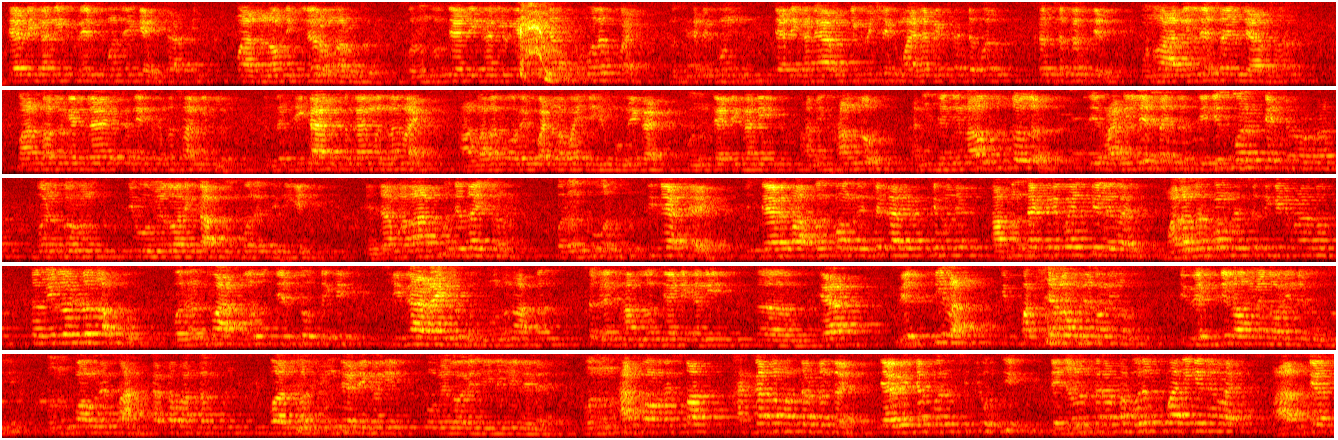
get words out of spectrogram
त्या ठिकाणी प्रेसमध्ये घ्यायच्या आधी माझं नाव डिक्लेअर होणार होतं. परंतु त्या ठिकाणी जास्त बोलत नाही. पण त्या ठिकाणी त्या ठिकाणी आर्थिक विषय माझ्यापेक्षा डबल खर्च करते म्हणून अनिल देसाई द्या असं मान तालुक्यातल्या एका नेत्यानं सांगितलं. तर ठीक आहे आमचं काय म्हणणं नाही. आम्हाला कोरे पडला पाहिजे ही भूमिका आहे. म्हणून त्या ठिकाणी आम्ही थांबलो आणि ज्यांनी नाव सुचवलं ते आणि लेसायचं त्यांनीच परत त्यांच्याबरोबर बंद करून ती उमेदवारी कापून परत त्यांनी घेतली. त्याच्या मला आतमध्ये जायचं नाही. परंतु वस्तुस्थिती अशी आहे की त्यावेळेला आपण काँग्रेसचे कार्यकर्ते म्हणजे आपण सॅक्रिफाईस केलेलं आहे. मला जर काँग्रेसचं तिकीट मिळालं तर मी लढलो जातो. परंतु आपलं उद्दिष्ट होतं की ही गाडायचं म्हणून आपण सगळे थांबलो त्या ठिकाणी त्या व्यक्तीला ती पक्षाला उमेदवारी नव्हती ती व्यक्तीला उमेदवारी दिली होती म्हणून काँग्रेसचा हक्काचा मतदारसंघ बाजूला ठेवून त्या ठिकाणी उमेदवारी दिली गेलेली आहे. म्हणून हा काँग्रेसचा हक्काचा मतदारसंघ आहे. त्यावेळेच्या परिस्थिती होती. त्याच्यानंतर आता बरंच पाणी गेलेलं आहे. आज त्या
